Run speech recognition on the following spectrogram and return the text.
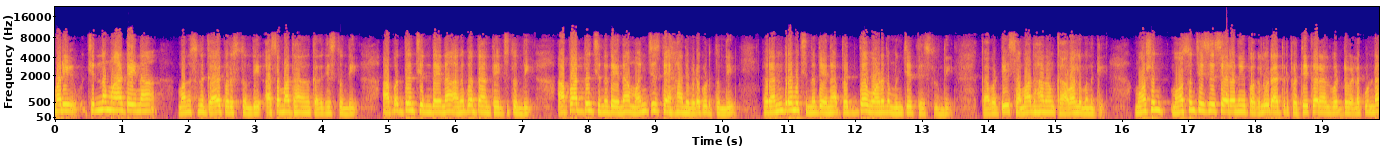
మరి చిన్న మాట అయినా మనసును గాయపరుస్తుంది అసమాధానం కలిగిస్తుంది అబద్ధం చిన్నదైనా అనుబంధాన్ని తెంచుతుంది అపార్థం చిన్నదైనా మంచి స్నేహాన్ని విడగొడుతుంది రంధ్రము చిన్నదైనా పెద్ద ఓడను ముంచే కాబట్టి సమాధానం కావాలి మనకి. మోసం మోసం చేసేసారని పగలు రాత్రి ప్రతీకారాలు వంటి వెళ్ళకుండా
